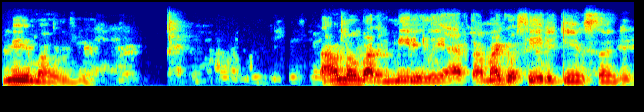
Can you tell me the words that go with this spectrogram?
Me and my review. I don't know about immediately after. I might go see it again Sunday.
